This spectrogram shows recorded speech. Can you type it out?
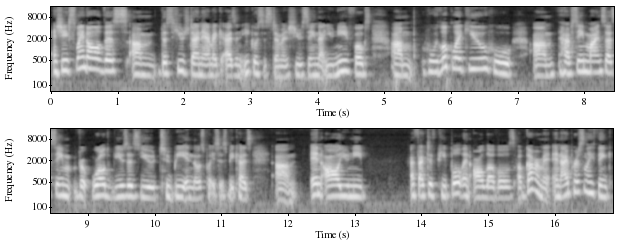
And she explained all of this, um, this huge dynamic as an ecosystem. And she was saying that you need folks, um, who look like you, who, um, have same mindset, same world views as you to be in those places because, um, in all you need effective people in all levels of government. And I personally think,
